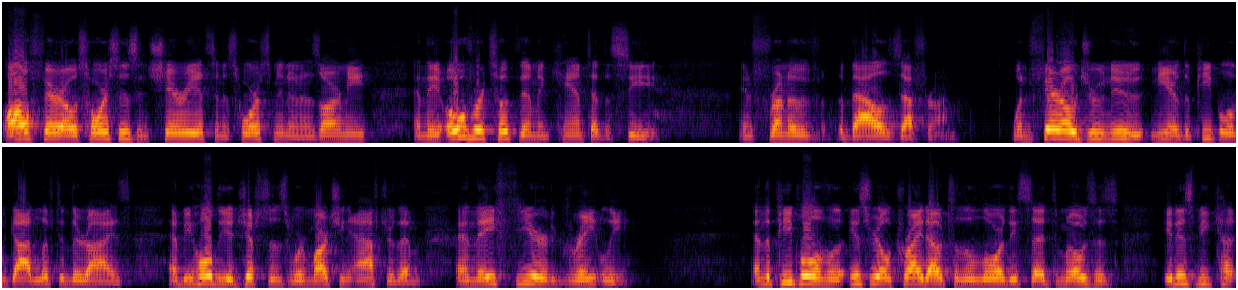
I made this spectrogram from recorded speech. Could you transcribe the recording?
all Pharaoh's horses and chariots, and his horsemen and his army, and they overtook them and camped at the sea in front of Baal Zephron. When Pharaoh drew near, the people of God lifted their eyes and behold, the Egyptians were marching after them, and they feared greatly. And the people of Israel cried out to the Lord. They said to Moses, it is, because,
